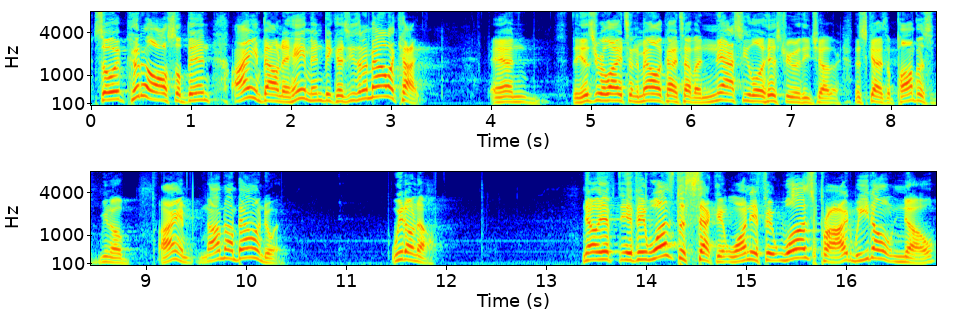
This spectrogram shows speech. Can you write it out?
So it could have also been, I ain't bound to Haman because he's an Amalekite. And the Israelites and Amalekites have a nasty little history with each other. This guy's a pompous, you know, I am, I'm not bowing to him. We don't know. Now, if, if it was the second one, if it was pride, we don't know.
